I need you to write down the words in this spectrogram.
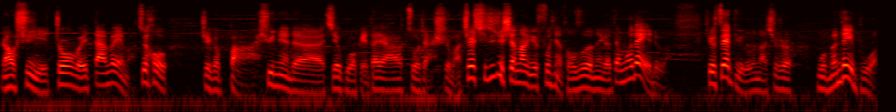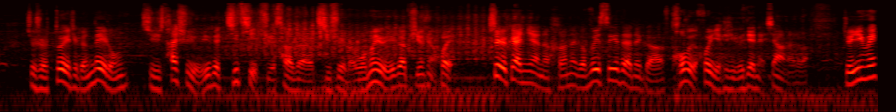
然后是以周为单位嘛，最后。这个把训练的结果给大家做展示嘛，这其实就相当于风险投资的那个 demo day，对吧？就再比如呢，就是我们内部就是对这个内容，其实它是有一个集体决策的机制的。我们有一个评审会，这个概念呢和那个 VC 的那个投委会也是有一点点像的，对吧？就因为。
